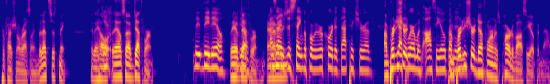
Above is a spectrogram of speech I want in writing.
professional wrestling. But that's just me. They all, Yeah. they also have Deathworm. They, they do. They have do. Deathworm. And As I I, was just saying before we recorded that picture of I'm pretty sure. Deathworm with Aussie Open. I'm pretty and, sure Deathworm is part of Aussie Open now.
